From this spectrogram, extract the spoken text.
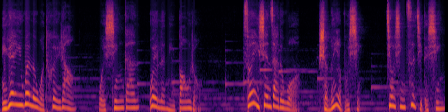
你愿意为了我退让。我心甘为了你包容，所以现在的我什么也不信，就信自己的心。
